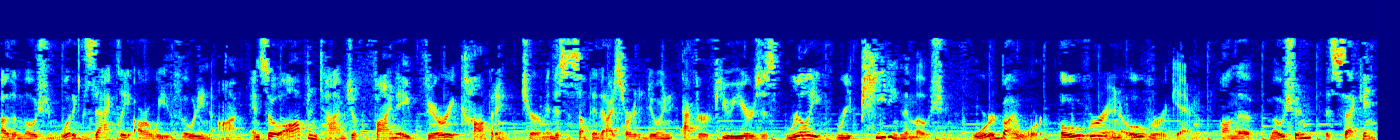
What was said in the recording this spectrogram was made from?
of the motion. What exactly are we voting on? And so oftentimes you'll find a very competent chairman. This is something that I started doing after a few years is really repeating the motion word by word over and over again on the motion, the second,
